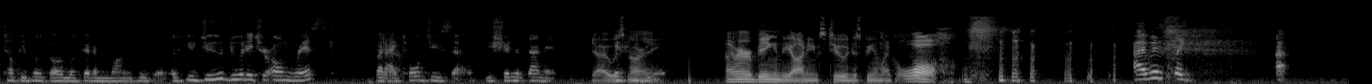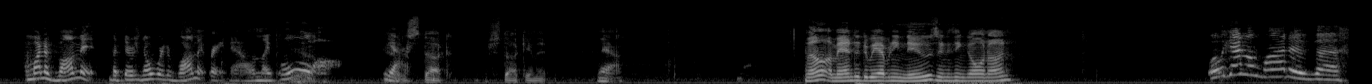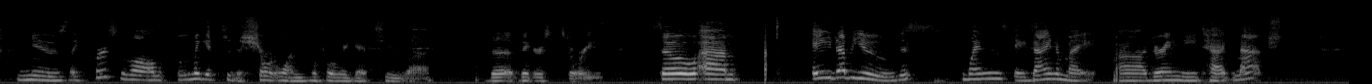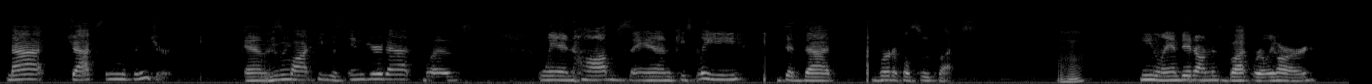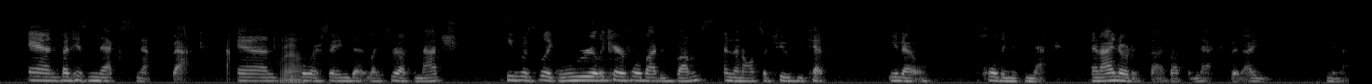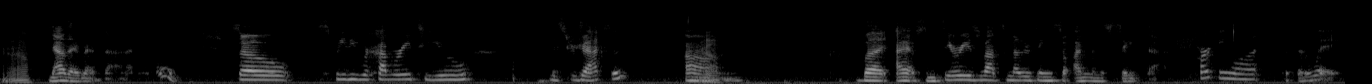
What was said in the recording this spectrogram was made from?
tell people to go look at them on Google. If you do, do it at your own risk. But I told you so. You shouldn't have done it. yeah, it was gnarly. I remember being in the audience too and just being like, "Whoa." I was like, I, I want to vomit, but there's nowhere to vomit right now. I'm like, oh, yeah, You're stuck. You're stuck in it. yeah. Well, Amanda, do we have any news? Anything going on? Well, we got a lot of uh, news. Like, first of all, let me get to the short ones before we get to uh, the bigger stories. So, um, AEW this Wednesday, Dynamite, uh, during the tag match, Matt Jackson was injured. And the spot he was injured at was when Hobbs and Keith Lee did that vertical suplex. Mm-hmm. He landed on his butt really hard, and but his neck snapped back. And Wow. people are saying that like throughout the match, he was like really careful about his bumps, and then also too he kept, you know, holding his neck. And I noticed that about the neck, but I, you know, Yeah. now that I read that, I'm like, oh, so speedy recovery to you, Mr. Jackson. Um, Yeah. But I have some theories about some other things, so I'm going to save that. Parking lot, put that away.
